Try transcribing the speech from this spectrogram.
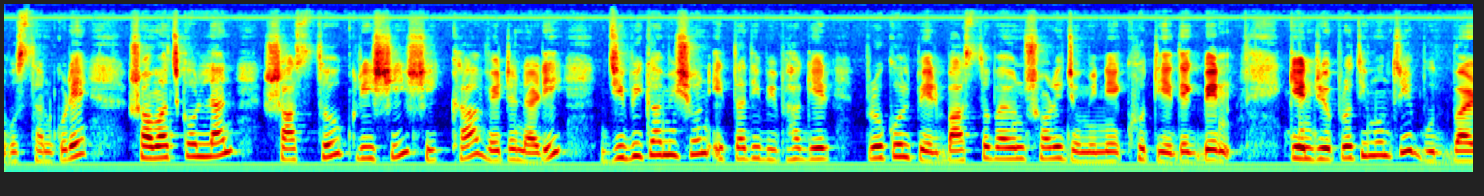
অবস্থান করে সমাজ কল্যাণ, স্বাস্থ্য, কৃষি, শিক্ষা ভেটেনারি জীবিকা মিশন ইত্যাদি বিভাগের প্রকল্পের বাস্তবায়ন সরেজমিনে খতিয়ে দেখবেন। কেন্দ্রীয় প্রতিমন্ত্রী বুধবার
